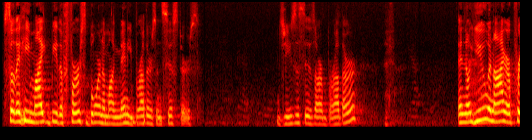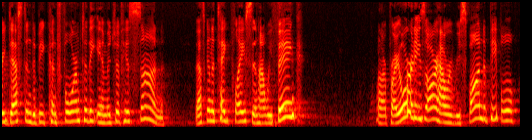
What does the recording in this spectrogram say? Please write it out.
so that he might be the firstborn among many brothers and sisters. Jesus is our brother. And you and I are predestined to be conformed to the image of his son. That's going to take place in how we think, what our priorities are, how we respond to people,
